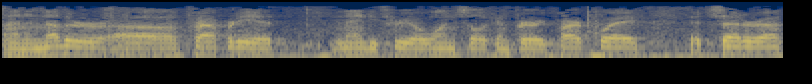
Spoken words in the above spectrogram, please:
on another uh, property at 9301 Silicon Prairie Parkway, et cetera.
